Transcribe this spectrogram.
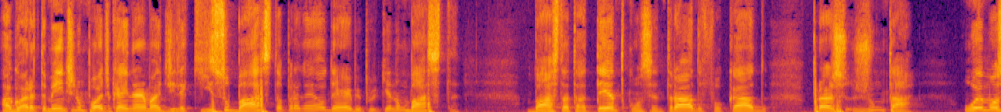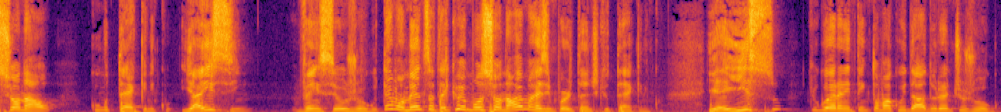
Agora também a gente não pode cair na armadilha que isso basta para ganhar o derby, porque não basta. Basta estar tá atento, concentrado, focado para juntar o emocional com o técnico e aí sim vencer o jogo. Tem momentos até que o emocional é mais importante que o técnico. E é isso que o Guarani tem que tomar cuidado durante o jogo.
